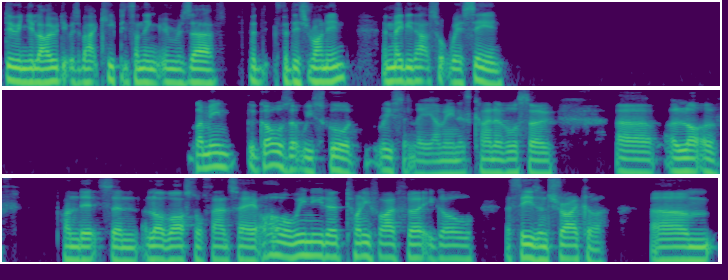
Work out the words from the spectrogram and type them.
doing your load; it was about keeping something in reserve for for this run in, and maybe that's what we're seeing. I mean, the goals that we scored recently, I mean, it's kind of also uh, a lot of pundits and a lot of Arsenal fans say, oh, we need a 25, 30 goal a season striker. Um,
